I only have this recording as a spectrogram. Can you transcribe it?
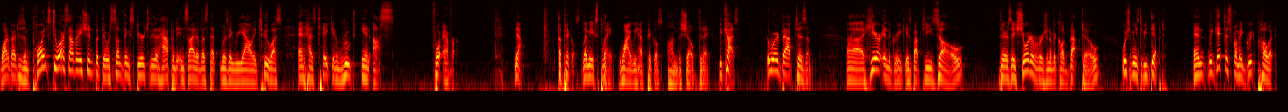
Water baptism points to our salvation, but there was something spiritually that happened inside of us that was a reality to us and has taken root in us forever. Now, the pickles. Let me explain why we have pickles on the show today. Because the word baptism uh, here in the Greek is baptizo. There's a shorter version of it called bapto, which means to be dipped. And we get this from a Greek poet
